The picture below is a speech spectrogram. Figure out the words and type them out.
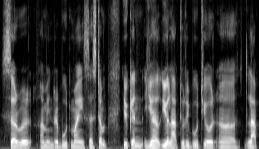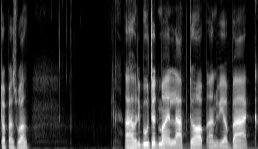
server I mean reboot my system. You can you'll, you'll have to reboot your uh, laptop as well I have rebooted my laptop and we are back.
